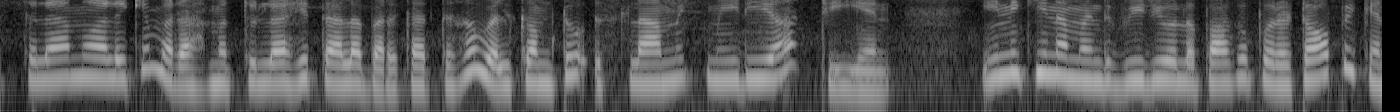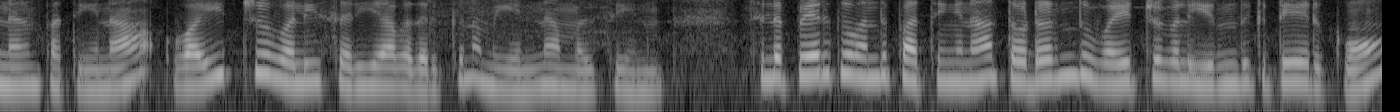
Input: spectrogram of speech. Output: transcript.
அஸ்லாம் அலைக்கும் ரஹமத்துல்லாஹி தாலா பரகாத்துக welcome to Islamic media TN இன்றைக்கி நம்ம இந்த வீடியோவில் பார்க்க போகிற டாபிக் என்னென்னு பார்த்தீங்கன்னா வயிற்று வலி சரியாவதற்கு நம்ம என்ன அமல் செய்யணும்? சில பேருக்கு வந்து பார்த்திங்கன்னா தொடர்ந்து வயிற்று வலி இருந்துக்கிட்டே இருக்கும்.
